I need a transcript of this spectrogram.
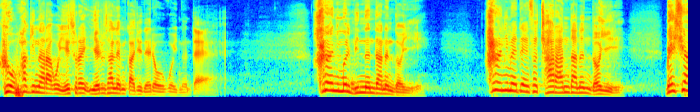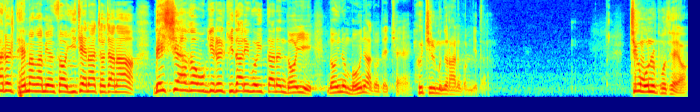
그 확인하라고 예루살렘까지 내려오고 있는데 하나님을 믿는다는 너희, 하나님에 대해서 잘 안다는 너희, 메시아를 대망하면서 이제나 저자나 메시아가 오기를 기다리고 있다는 너희, 너희는 뭐냐 도대체? 그 질문을 하는 겁니다. 지금 오늘 보세요.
